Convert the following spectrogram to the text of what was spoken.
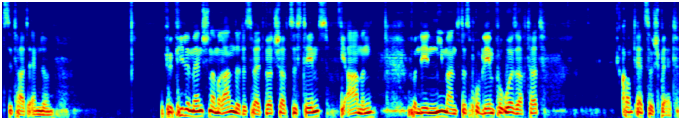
Zitat Ende. Für viele Menschen am Rande des Weltwirtschaftssystems, die Armen, von denen niemand das Problem verursacht hat, kommt er zu spät.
